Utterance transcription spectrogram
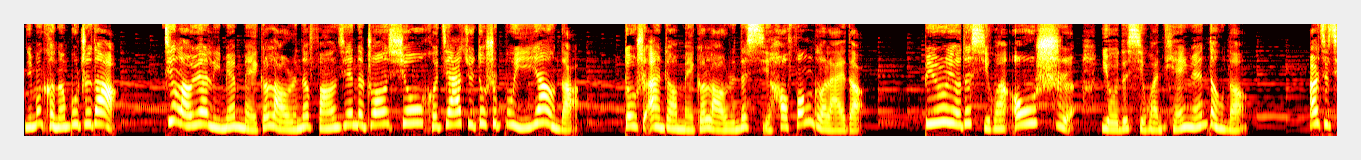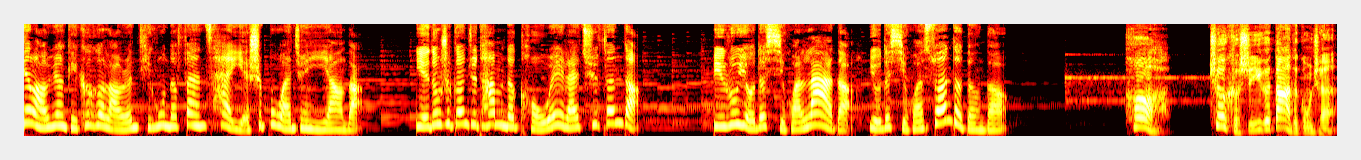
你们可能不知道，敬老院里面每个老人的房间的装修和家具都是不一样的，都是按照每个老人的喜好风格来的。比如有的喜欢欧式，有的喜欢田园等等。而且敬老院给各个老人提供的饭菜也是不完全一样的，也都是根据他们的口味来区分的。比如有的喜欢辣的，有的喜欢酸的，等等。哈，这可是一个大的工程，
